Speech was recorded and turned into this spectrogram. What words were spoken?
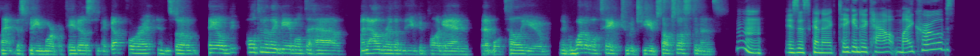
plant this many more potatoes to make up for it. And so they'll be, ultimately be able to have an algorithm that you could plug in that will tell you like what it will take to achieve self-sustenance. Hmm. Is this going to take into account microbes?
